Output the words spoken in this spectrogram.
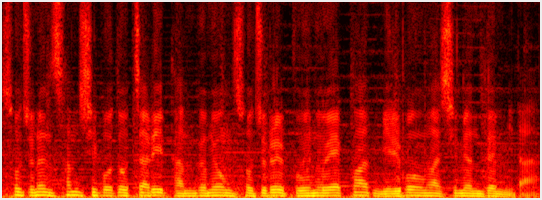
소주는 35도짜리 담금용 소주를 부은 후에 꽉 밀봉하시면 됩니다.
